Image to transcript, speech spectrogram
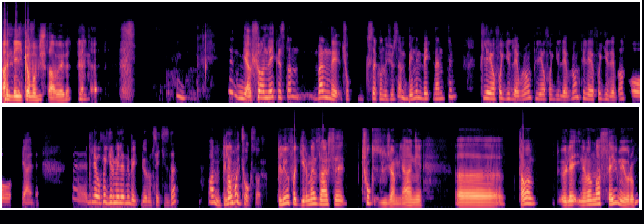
Anne yıkamamış daha böyle. Ya şu an Lakers'tan ben de çok kısa konuşursam benim beklentim playoff'a gir LeBron, playoff'a gir LeBron, playoff'a gir LeBron. O yani. E, playoff'a girmelerini bekliyorum 8'den. Abi playoff'a, Ama çok zor. playoff'a girmezlerse çok üzüleceğim yani. Eee, tamam öyle inanılmaz sevmiyorum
